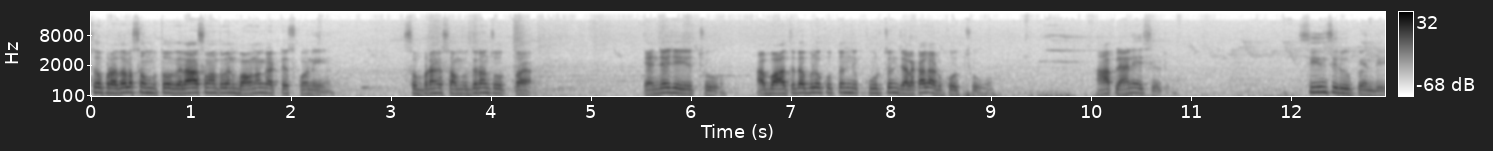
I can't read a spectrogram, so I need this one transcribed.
సో ప్రజల సొమ్ముతో విలాసవంతమైన భవనం కట్టేసుకొని శుభ్రంగా సముద్రం చూస్తా ఎంజాయ్ చేయొచ్చు. ఆ బాతు డబ్బులో కూర్చొని కూర్చొని జలకాలు ఆడుకోవచ్చు. ఆ ప్లాన్ వేసాడు. సీన్ సిరిగిపోయింది.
